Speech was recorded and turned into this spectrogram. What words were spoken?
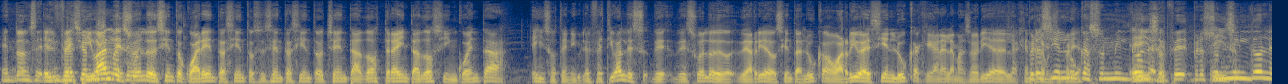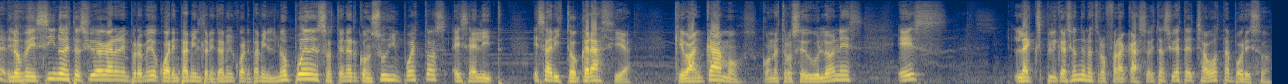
Entonces, El festival de te- sueldo de 140, 160, 180, 230, 250 es insostenible. El festival de, de- de sueldo de, de arriba de 200 lucas o arriba de 100 lucas que gana la mayoría de la gente Pero de la 100 municipalidad, lucas son mil es dólares, pero son mil dólares. Los vecinos de esta ciudad ganan en promedio 40 mil, 30 mil, 40 mil. No pueden sostener con sus impuestos esa elite, esa aristocracia que bancamos con nuestros cedulones es la explicación de nuestro fracaso. Esta ciudad está hecha bosta por eso.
